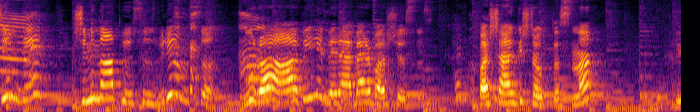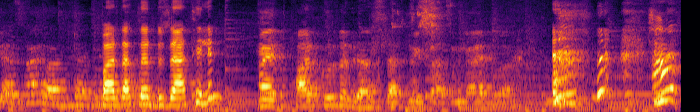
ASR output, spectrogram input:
Şimdi şimdi ne yapıyorsunuz biliyor musun? Buğra abiyle beraber başlıyorsunuz. Başlangıç noktasına Biraz düzeltmek. bardakları düzeltelim. Hayır parkuru da biraz düzeltmek lazım galiba.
